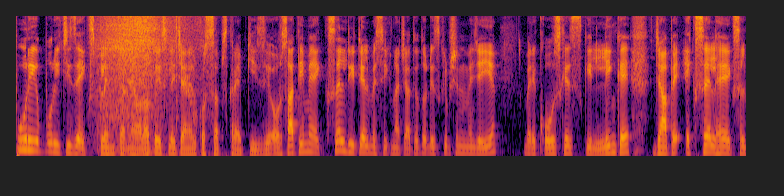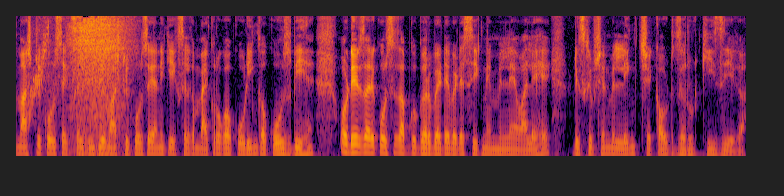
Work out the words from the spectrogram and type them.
पूरी पूरी चीज़ें एक्सप्लेन करने वाला हूँ तो इसलिए चैनल को सब्सक्राइब कीजिए। और साथ ही में एक्सेल डिटेल में सीखना चाहते हो तो डिस्क्रिप्शन में जाइए। मेरे कोर्स के इसकी लिंक है, जहाँ पे एक्सेल है एक्सेल मास्टरी कोर्स है एक्सेल वीडियो मास्टरी कोर्स है, यानी कि एक्सेल का माइक्रो का कोडिंग का कोर्स भी है। और ढेर सारे कोर्सेज आपको घर बैठे बैठे सीखने मिलने वाले हैं। डिस्क्रिप्शन में लिंक चेकआउट ज़रूर कीजिएगा।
